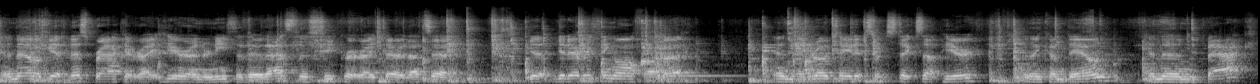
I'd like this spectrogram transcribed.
and that'll get this bracket right here underneath of there. That's the secret right there. That's it. Get, get everything off of it, and then rotate it so it sticks up here, and then come down, and then back,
